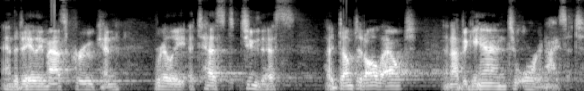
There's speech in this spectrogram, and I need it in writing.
And the Daily Mass crew can really attest to this. I dumped it all out and I began to organize it.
